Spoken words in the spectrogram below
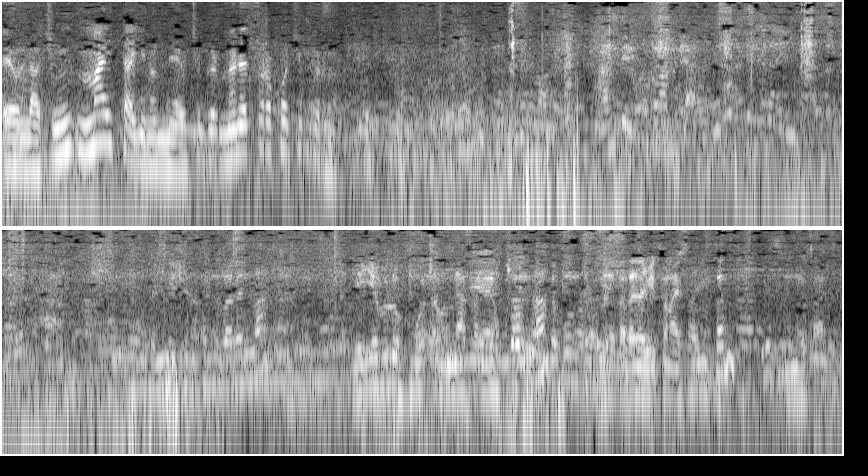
ይኸውላችሁ የማይታይ ነው የሚያየው። ችግር መነጽር እኮ ችግር ነው። ትንሽ እንትን በልና የየብሎክ ሞጫውን እናሳያቸውና መጸዳጃ ቤቱን አሳይተን እንወጣለን።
